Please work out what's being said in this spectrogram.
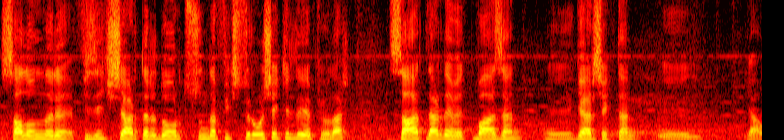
salonları, fiziki şartları doğrultusunda fikstürü o şekilde yapıyorlar. Saatler de evet bazen e, gerçekten e, ya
